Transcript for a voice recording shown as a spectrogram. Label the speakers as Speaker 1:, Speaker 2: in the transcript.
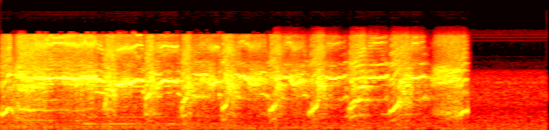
Speaker 1: Yeah.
